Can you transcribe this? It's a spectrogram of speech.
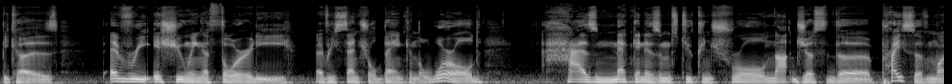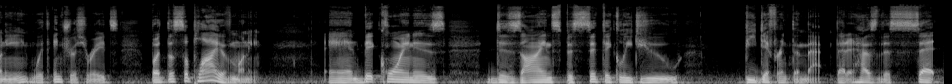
Because every issuing authority, every central bank in the world has mechanisms to control not just the price of money with interest rates, but the supply of money. And Bitcoin is designed specifically to be different than that, that it has this set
